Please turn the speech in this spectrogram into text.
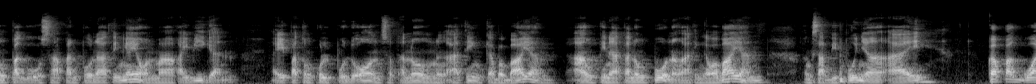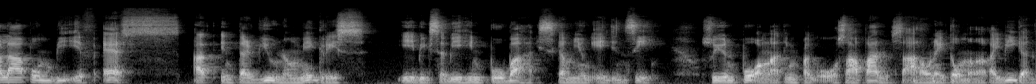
Ang pag-uusapan po natin ngayon mga kaibigan ay patungkol po doon sa tanong ng ating kababayan. Ang tinatanong po ng ating kababayan, ang sabi po niya ay kapag wala pong BFS at interview ng Migris, ibig sabihin po ba scam yung agency? So yun po ang ating pag-uusapan sa araw na ito mga kaibigan.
